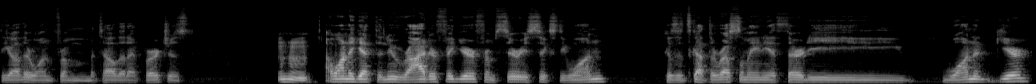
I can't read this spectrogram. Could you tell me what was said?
the other one from Mattel that I've purchased. hmm I want to get the new Ryder figure from Series 61 because it's got the WrestleMania 31 gear.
